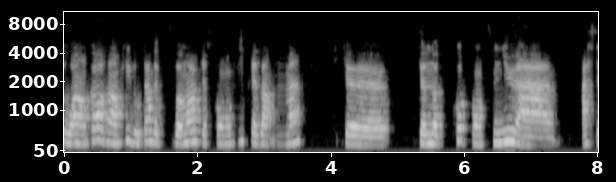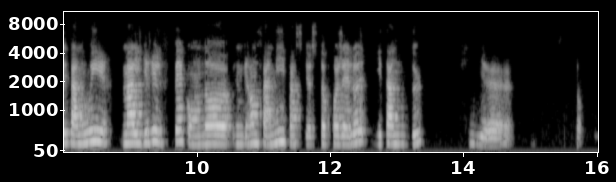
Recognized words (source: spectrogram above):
soit encore rempli d'autant de petits bonheurs que ce qu'on vit présentement, puis que, notre couple continue à, s'épanouir malgré le fait qu'on a une grande famille, parce que ce projet-là, il est à nous deux. Puis, euh,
